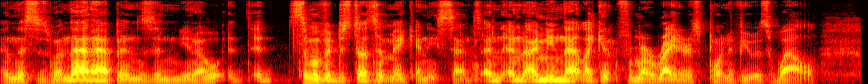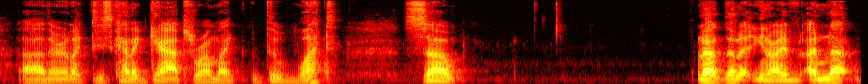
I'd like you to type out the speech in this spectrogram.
and this is when that happens, and you know, it, it, some of it just doesn't make any sense, and and I mean that like from a writer's point of view as well. Uh, there are like these kind of gaps where I'm like, the what? So, not that you know, i I'm not,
